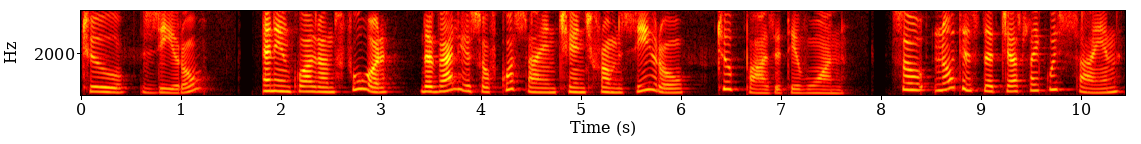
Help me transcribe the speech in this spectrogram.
to 0. And in quadrant 4, the values of cosine change from 0 to positive 1. So notice that just like with sine,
